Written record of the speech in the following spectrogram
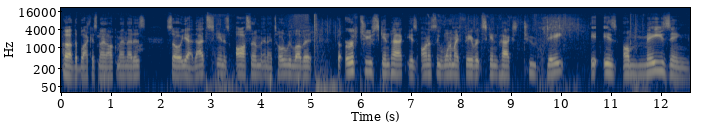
Uh, the Blackest Night Aquaman, that is. So yeah, that skin is awesome, and I totally love it. The Earth 2 skin pack is honestly one of my favorite skin packs to date. It is amazing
